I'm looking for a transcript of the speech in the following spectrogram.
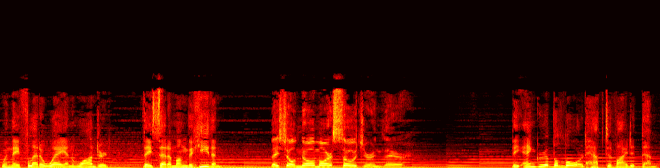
When they fled away and wandered, they said among the heathen, They shall no more sojourn there. The anger of the Lord hath divided them.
